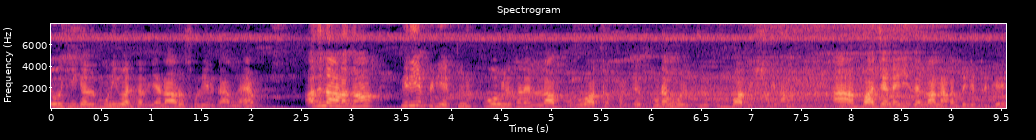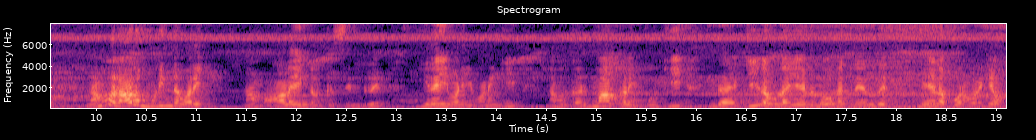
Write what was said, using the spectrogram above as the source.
யோகிகள் முனிவர்கள் எல்லாரும் சொல்லியிருக்காங்க. அதனால தான் பெரிய பெரிய திருக்கோவில்கள் எல்லாம் உருவாக்கப்பட்டு குடமுழுக்கு கும்பாபிஷேகம் பஜனை இதெல்லாம் நடந்துக்கிட்டு இருக்கு. நம்மளால் முடிந்த வரை நாம் ஆலயங்களுக்கு சென்று இறைவனை வணங்கி நம்ம கர்மாக்களை போக்கி இந்த கீழே உள்ள ஏழு லோகத்திலேருந்து மேலே போகிற வரைக்கும்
